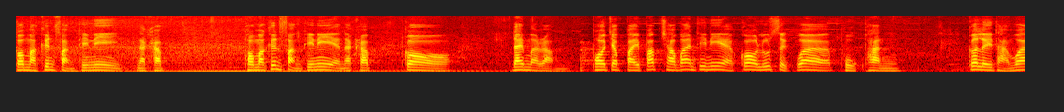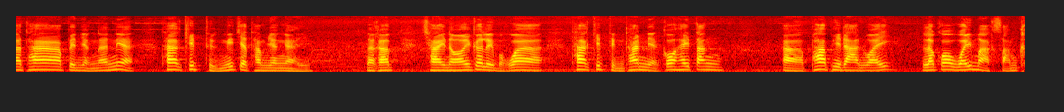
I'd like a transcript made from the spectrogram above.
ก็มาขึ้นฝั่งที่นี่นะครับ พอมาขึ้นฝั่งที่นี่นะครับ ก็ได้มารำพอจะไปปั๊บชาวบ้านที่นี่ก็รู้สึกว่าผูกพัน ก็เลยถามว่าถ้าเป็นอย่างนั้นเนี่ยถ้าคิดถึงนี่จะทำยังไงนะครับชายน้อยก็เลยบอกว่าถ้าคิดถึงท่านเนี่ยก็ให้ตั้งผ้าเพดานไว้ แล้วก็ไว้หมากสามค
